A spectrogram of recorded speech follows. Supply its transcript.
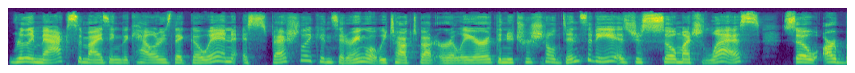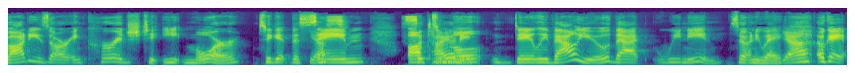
really maximizing the calories that go in, especially considering what we talked about earlier. The nutritional density is just so much less. So our bodies are encouraged to eat more to get the yes. same Satiety. optimal daily value that we need. So anyway, yeah. Okay.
